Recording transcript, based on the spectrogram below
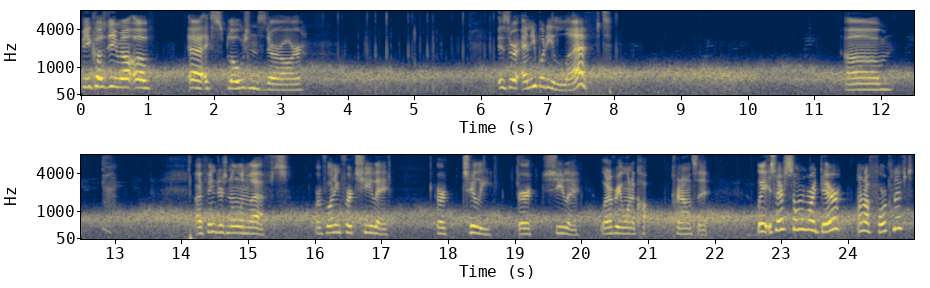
because the amount of uh, explosions there are. Is there anybody left? Um, I think there's no one left. We're voting for Chile, or Chile, or Chile, whatever you want to pronounce it. Wait, is there someone right there on a forklift?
